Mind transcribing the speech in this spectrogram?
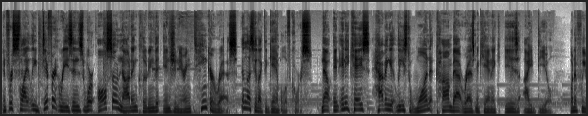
And for slightly different reasons, we're also not including the engineering tinker res, unless you like to gamble, of course. Now, in any case, having at least one combat res mechanic is ideal. But if we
